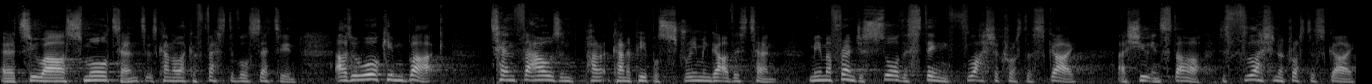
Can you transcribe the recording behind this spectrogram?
uh, to our small tent, it was kind of like a festival setting. As we were walking back, 10,000 kind of people streaming out of this tent. Me and my friend just saw this thing flash across the sky a shooting star just flashing across the sky.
